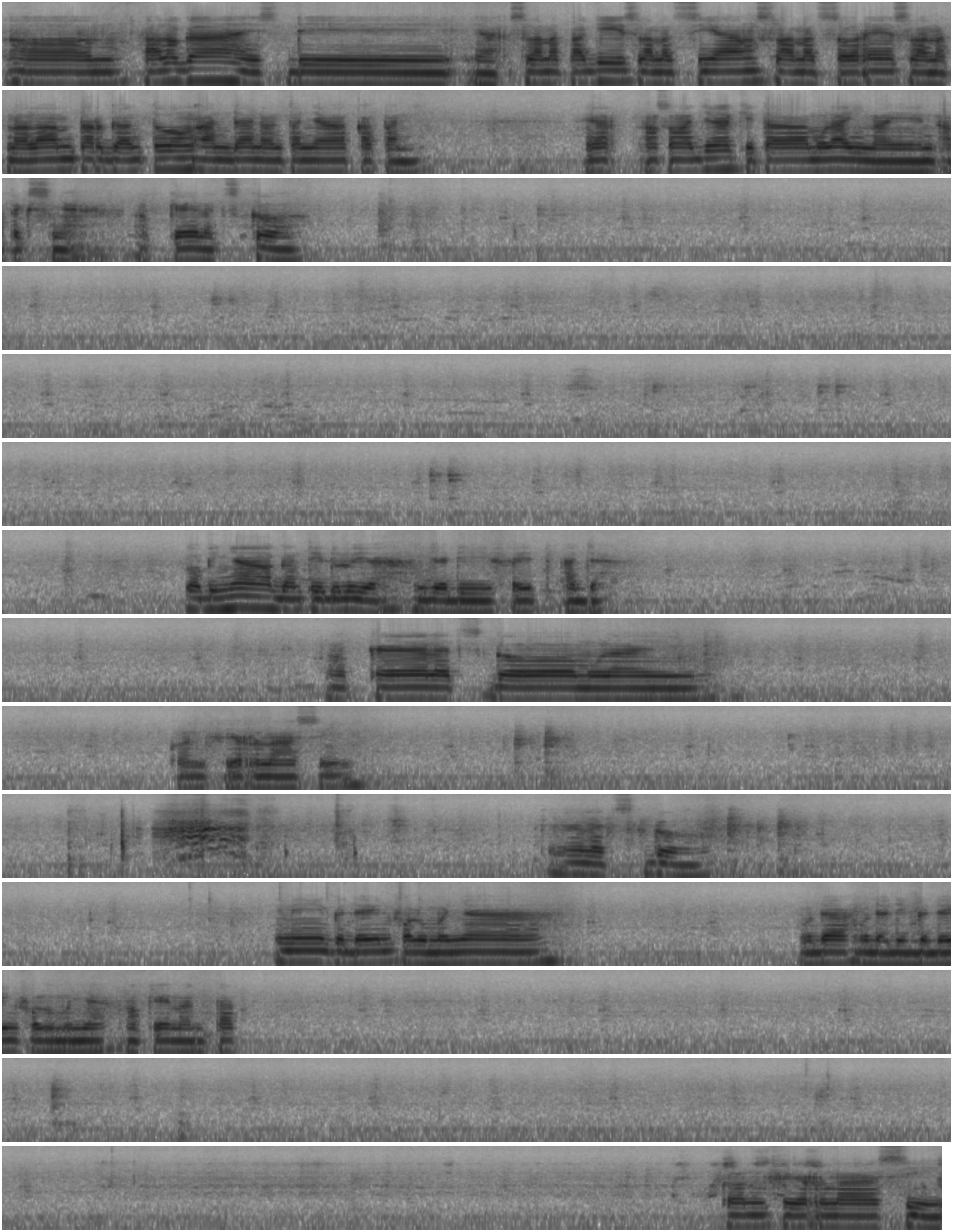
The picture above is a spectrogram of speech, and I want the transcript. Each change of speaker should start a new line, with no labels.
Um, halo guys, di ya selamat pagi, selamat siang, selamat sore, selamat malam, tergantung anda nontonnya kapan. Ya, langsung aja kita mulai main Apexnya. Oke, okay, let's go. Lobbynya ganti dulu ya jadi fade aja. Oke let's go mulai. Konfirmasi. Oke let's go ini gedein volumenya. Udah udah digedein volumenya. Oke mantap. Konfirmasi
